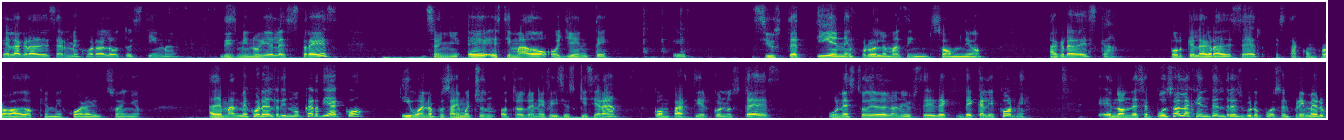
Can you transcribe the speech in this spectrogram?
el agradecer mejora la autoestima, disminuye el estrés. Eh, estimado oyente, eh, si usted tiene problemas de insomnio, agradezca, porque el agradecer está comprobado que mejora el sueño. Además mejora el ritmo cardíaco y bueno, pues hay muchos otros beneficios. Quisiera compartir con ustedes un estudio de la Universidad de, California, en donde se puso a la gente en tres grupos. El primer,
